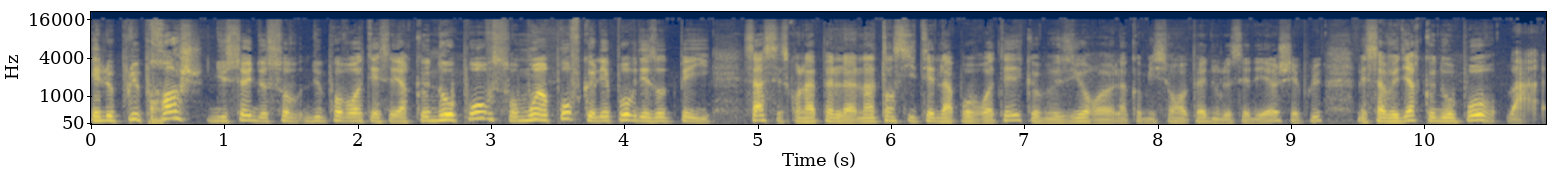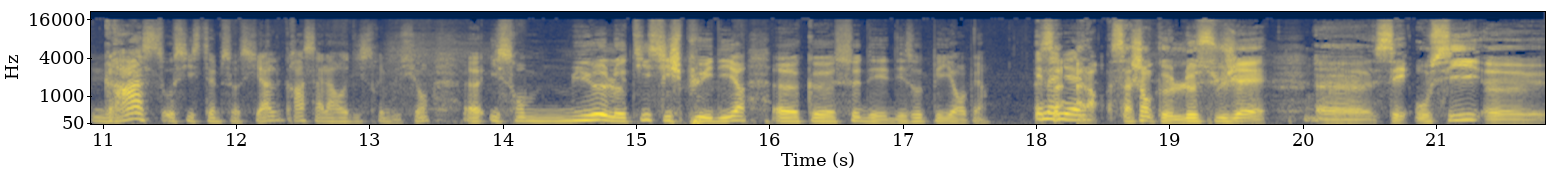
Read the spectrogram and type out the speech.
est le plus proche du seuil de, pauvreté. C'est-à-dire que nos pauvres sont moins pauvres que les pauvres des autres pays. Ça, c'est ce qu'on appelle l'intensité de la pauvreté que mesure euh, la Commission européenne ou le CDE, je sais plus. Mais ça veut dire que nos pauvres, bah, grâce au système social, grâce à la redistribution, euh, ils sont mieux lotis, si je puis dire, euh, que ceux des autres pays européens alors, sachant que le sujet, euh, c'est aussi euh,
